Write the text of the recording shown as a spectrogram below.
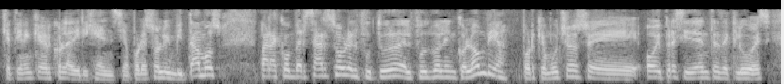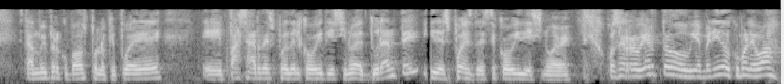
que tienen que ver con la dirigencia. Por eso lo invitamos para conversar sobre el futuro del fútbol en Colombia, porque muchos eh, hoy presidentes de clubes están muy preocupados por lo que puede eh, pasar después del COVID-19, durante y después de este COVID-19. José Roberto, bienvenido, ¿cómo le va?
